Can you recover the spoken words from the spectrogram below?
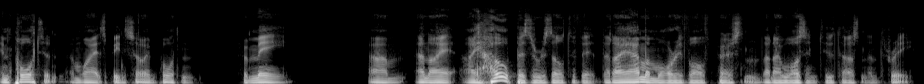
important, and why it's been so important for me um, and I, I hope as a result of it that I am a more evolved person than I was in 2003.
